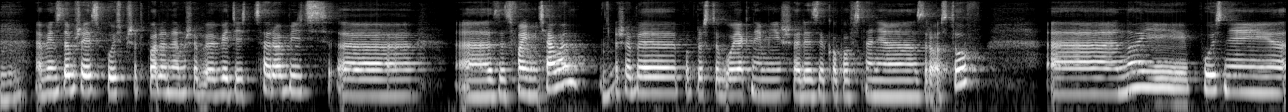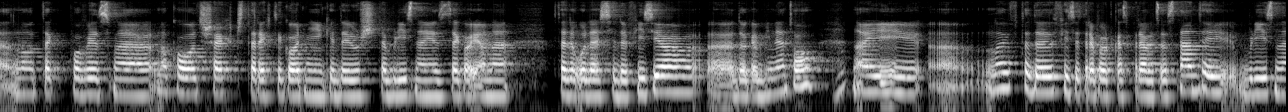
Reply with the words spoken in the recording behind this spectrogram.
mhm. więc dobrze jest pójść przed porodem, żeby wiedzieć, co robić e, e, ze swoim ciałem, mhm. żeby po prostu było jak najmniejsze ryzyko powstania wzrostów. E, no i później, no tak powiedzmy, no około 3-4 tygodni, kiedy już ta blizna jest zagojona, Wtedy uda się do fizjo, e, do gabinetu, no i, e, no i wtedy fizjoterapeutka sprawdza stan tej blizny,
